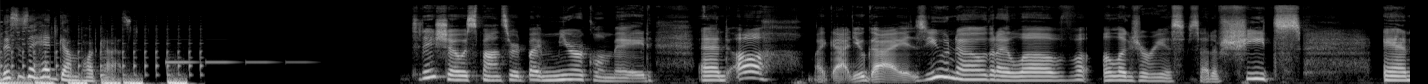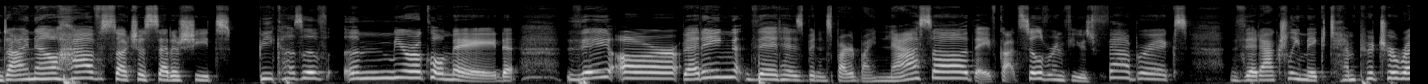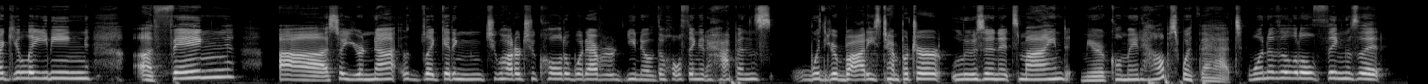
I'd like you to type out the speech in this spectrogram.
This is a headgum podcast. Today's show is sponsored by Miracle Made. And oh my God, you guys, you know that I love a luxurious set of sheets. And I now have such a set of sheets because of a Miracle Made. They are bedding that has been inspired by NASA. They've got silver infused fabrics that actually make temperature regulating a thing. Uh, so you're not like getting too hot or too cold or whatever, you know, the whole thing that happens with your body's temperature losing its mind. Miracle Made helps with that. One of the little things that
